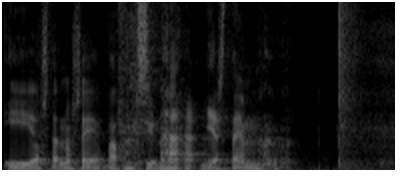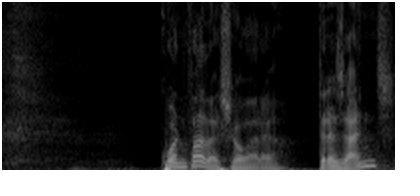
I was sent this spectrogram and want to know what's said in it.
I, ostres, no sé, va funcionar, ja estem. Quan fa d'això ara? Tres anys?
